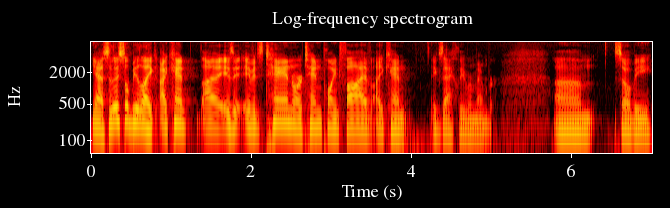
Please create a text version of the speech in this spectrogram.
Yeah, so this will be like, I can't, uh, is it, if it's 10 or 10.5, I can't exactly remember. Um, so it'll be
